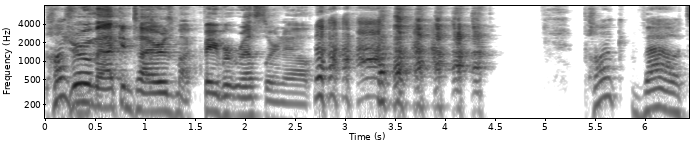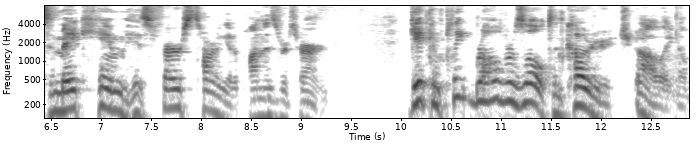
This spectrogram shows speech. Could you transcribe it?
Punk Drew McIntyre is my favorite wrestler now. Punk vowed to make him his first target upon his return. Get complete brawl results and coverage. Oh wait, no,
